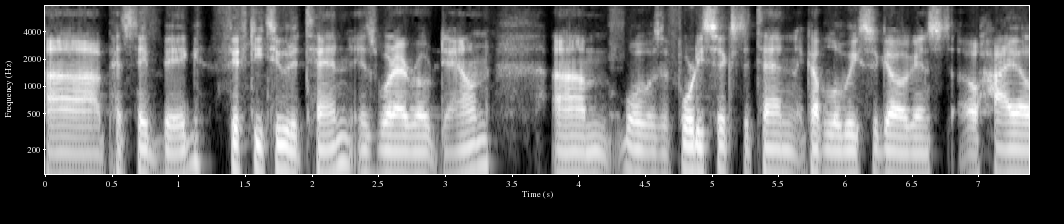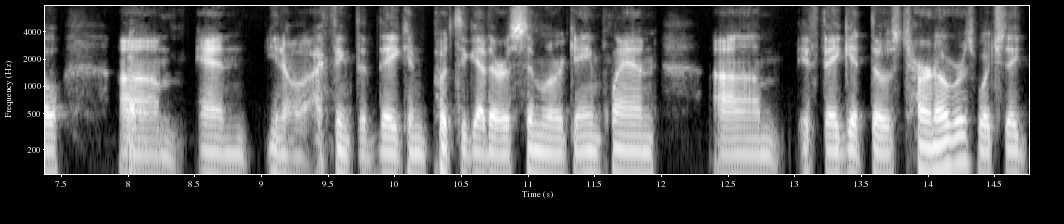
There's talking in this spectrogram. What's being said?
uh, Penn State big, 52 to 10 is what I wrote down. Um, what was it, 46 to 10 a couple of weeks ago against Ohio. Um, and, you know, I think that they can put together a similar game plan. Um, if they get those turnovers, which they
